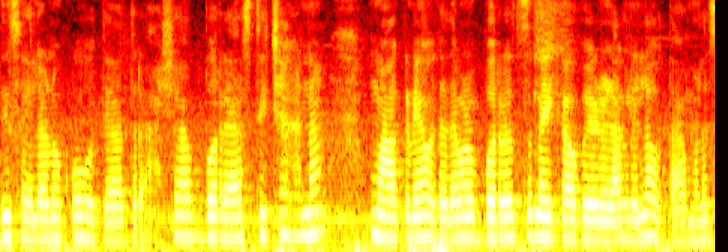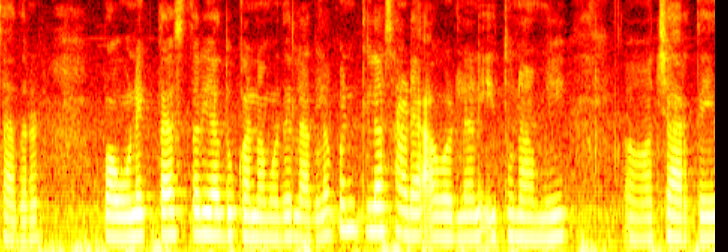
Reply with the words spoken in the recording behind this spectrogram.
दिसायला नको होत्या. तर अशा बऱ्याच तिच्या ना मागण्या होत्या. त्यामुळे बरंच नाही का वेळ लागलेला होता आम्हाला साधारण. पाऊण एक तास तर या दुकानामध्ये लागला पण तिला साड्या आवडल्या आणि इथून आम्ही चार ते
